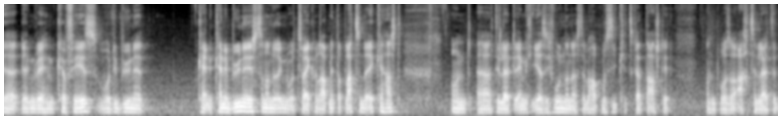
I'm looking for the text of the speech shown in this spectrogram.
äh, irgendwelchen Cafés, wo die Bühne keine, keine Bühne ist, sondern du irgendwo zwei Quadratmeter Platz in der Ecke hast und äh, die Leute eigentlich eher sich wundern, dass da überhaupt Musik jetzt gerade dasteht und wo so 18 Leute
